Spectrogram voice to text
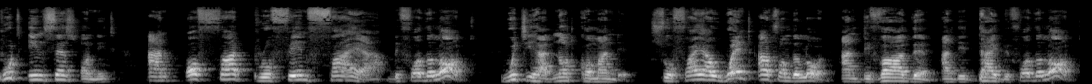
put incense on it, and offered profane fire before the Lord, which he had not commanded. So fire went out from the Lord and devoured them, and they died before the Lord.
